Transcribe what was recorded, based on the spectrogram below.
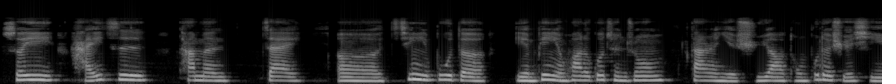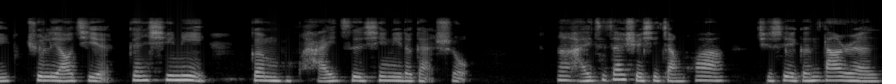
所以，孩子他们在呃进一步的。演变演化的过程中，大人也需要同步的学习，去了解更细腻、更孩子细腻的感受。那孩子在学习讲话，其实也跟大人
